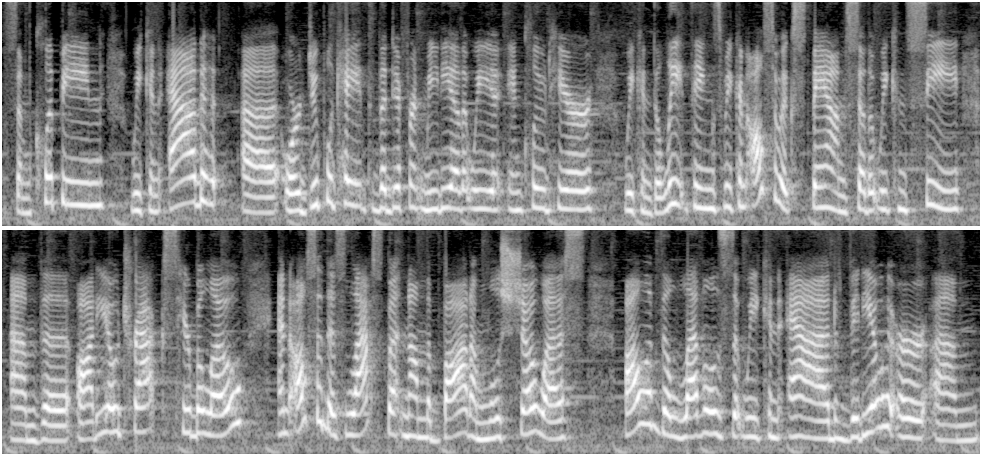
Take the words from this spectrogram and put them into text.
some clipping, we can add uh, or duplicate the different media that we include here. We can delete things. We can also expand so that we can see um, the audio tracks here below. And also this last button on the bottom will show us all of the levels that we can add video or um,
